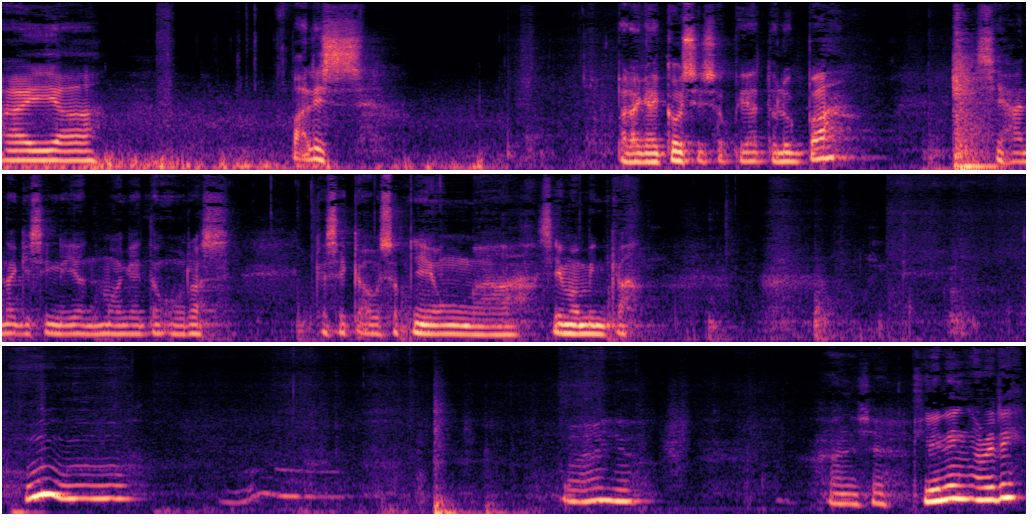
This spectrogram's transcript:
ay uh, paalis. Palagay ko si Sophia tulog pa. Si Hana gising na yan mga ganitong oras. Kasi kausap niya yung uh, si Mamingka. Ooh. Where are you? Ano? Cleaning already?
